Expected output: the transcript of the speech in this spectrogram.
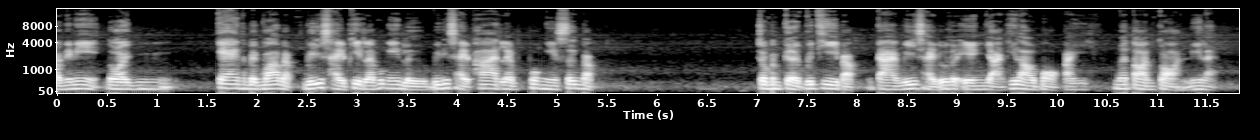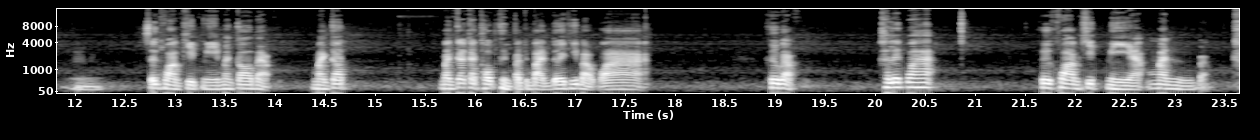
นนี่นี่โดนแกล้งทำเป็นว่าแบบวินิจฉัยผิดแล้วพวกนี้หรือวินิจฉัยพลาดอะไรพวกนี้ซึ่งแบบ จนมันเกิดวิธีแบบการวินิจฉัยด้วยตัวเองอย่างที่เราบอกไปเมื่อตอนก่อนนี่แหละ อืม ซึ่งความคิดนี้มันก็แบบ มันก็ มันก็กระทบถึงปัจจุบันด้วยที่แบบว่า คือแบบเขาเรียกว่า คือความคิดนี้มันแบบท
